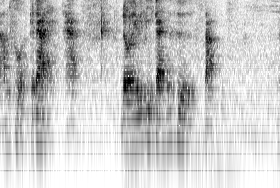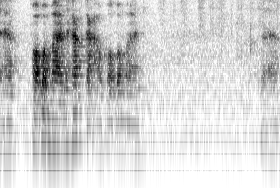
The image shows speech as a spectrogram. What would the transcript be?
3 ส่วนก็ได้นะครับ โดยวิธีการก็คือตัดนะครับพอประมาณนะครับกะเอาพอประมาณนะครับ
